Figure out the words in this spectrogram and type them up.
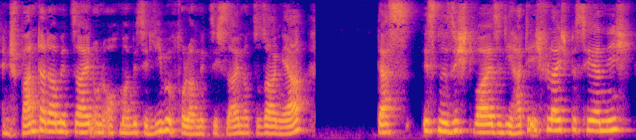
entspannter damit sein und auch mal ein bisschen liebevoller mit sich sein und zu sagen, ja, das ist eine Sichtweise, die hatte ich vielleicht bisher nicht.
